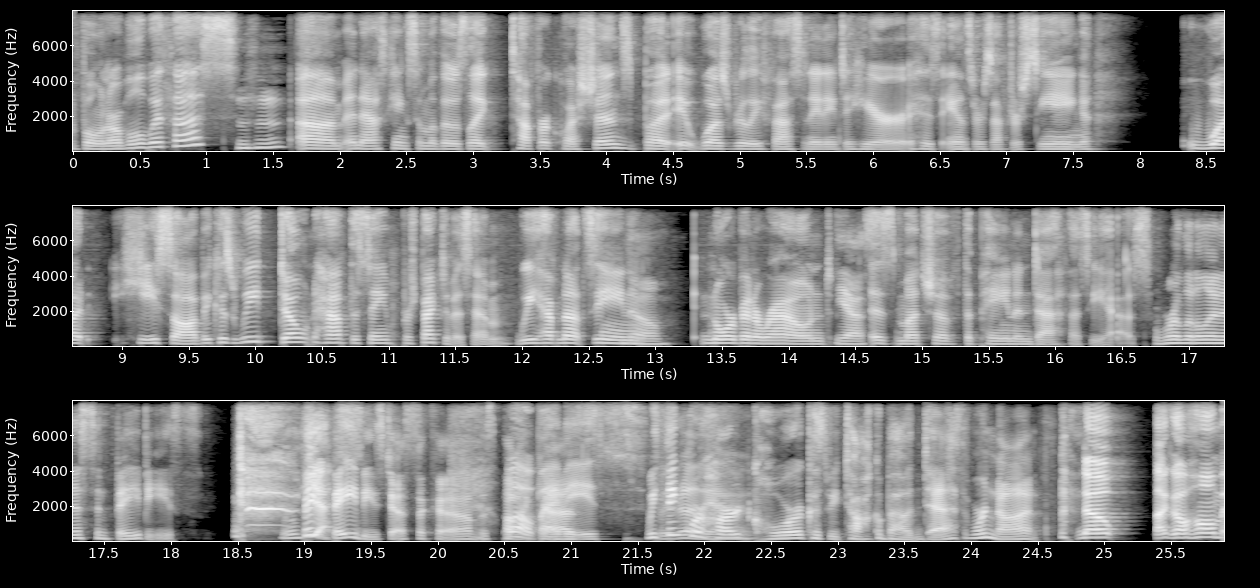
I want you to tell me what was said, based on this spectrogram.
vulnerable with us, Mm-hmm. um, and asking some of those like tougher questions. But it was really fascinating to hear his answers after seeing what he saw because we don't have the same perspective as him. We have not seen No. nor been around Yes. as much of the pain and death as he has. We're little innocent babies. We're big Yes. babies, Jessica, on this podcast. Well, babies. We think really we're are. hardcore because we talk about death. We're not. Nope. I go home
